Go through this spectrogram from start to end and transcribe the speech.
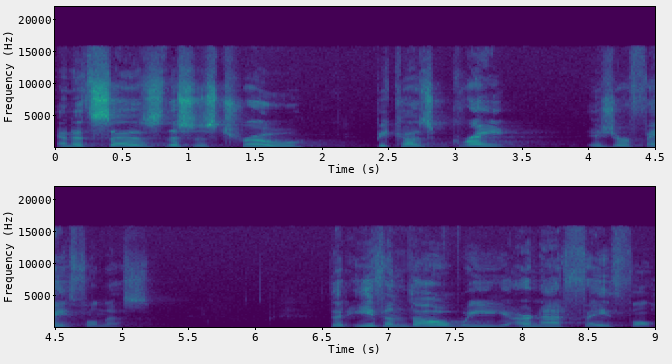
And it says this is true because great is your faithfulness. That even though we are not faithful,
